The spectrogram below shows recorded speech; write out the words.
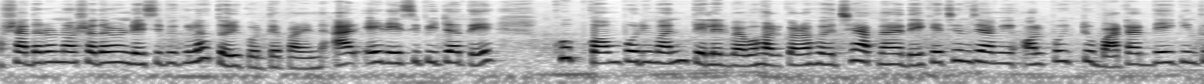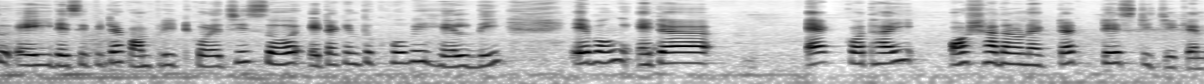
অসাধারণ অসাধারণ রেসিপিগুলো তৈরি করতে পারেন। আর এই রেসিপিটাতে খুব কম পরিমাণ তেলের ব্যবহার করা হয়েছে। আপনারা দেখেছেন যে আমি অল্প একটু বাটার দিয়ে কিন্তু এই রেসিপিটা কমপ্লিট করেছি। সো এটা কিন্তু খুবই হেলদি এবং এটা এক কথায় অসাধারণ একটা টেস্টি চিকেন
